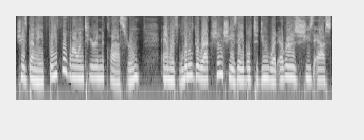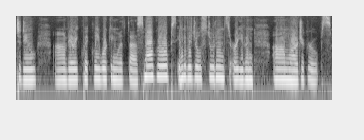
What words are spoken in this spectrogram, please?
She's been a faithful volunteer in the classroom, and with little direction, she is able to do whatever she's asked to do uh, very quickly, working with uh, small groups, individual students, or even um, larger groups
